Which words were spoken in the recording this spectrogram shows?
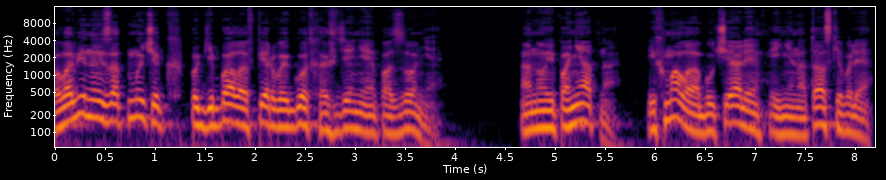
Половина из отмычек погибала в первый год хождения по зоне. Оно и понятно. Их мало обучали и не натаскивали.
